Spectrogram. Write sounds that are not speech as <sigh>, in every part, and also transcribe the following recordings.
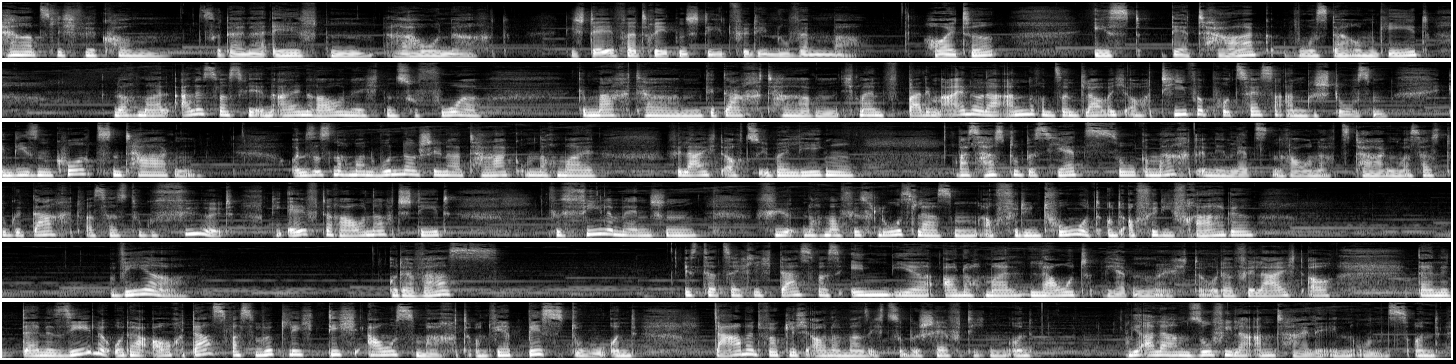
Herzlich willkommen zu deiner elften Rauhnacht, die stellvertretend steht für den November. Heute ist der Tag, wo es darum geht, nochmal alles, was wir in allen Rauhnächten zuvor gemacht haben, gedacht haben. Ich meine, bei dem einen oder anderen sind, glaube ich, auch tiefe Prozesse angestoßen in diesen kurzen Tagen. Und es ist nochmal ein wunderschöner Tag, um nochmal vielleicht auch zu überlegen, was hast du bis jetzt so gemacht in den letzten Rauhnachtstagen? Was hast du gedacht? Was hast du gefühlt? Die elfte Rauhnacht steht für viele Menschen für nochmal fürs Loslassen, auch für den Tod und auch für die Frage, wer oder was ist tatsächlich das, was in dir auch nochmal laut werden möchte oder vielleicht auch deine, deine Seele oder auch das, was wirklich dich ausmacht und wer bist du und damit wirklich auch nochmal sich zu beschäftigen. Und wir alle haben so viele Anteile in uns und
